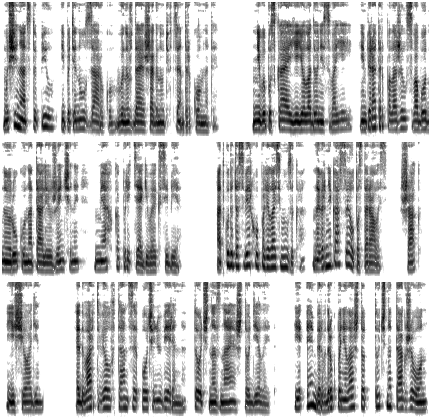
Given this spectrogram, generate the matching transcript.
Мужчина отступил и потянул за руку, вынуждая шагнуть в центр комнаты. Не выпуская ее ладони своей, император положил свободную руку на талию женщины, мягко притягивая к себе. Откуда-то сверху полилась музыка. Наверняка Сэл постаралась. Шаг, еще один. Эдвард вел в танце очень уверенно, точно зная, что делает. И Эмбер вдруг поняла, что точно так же он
